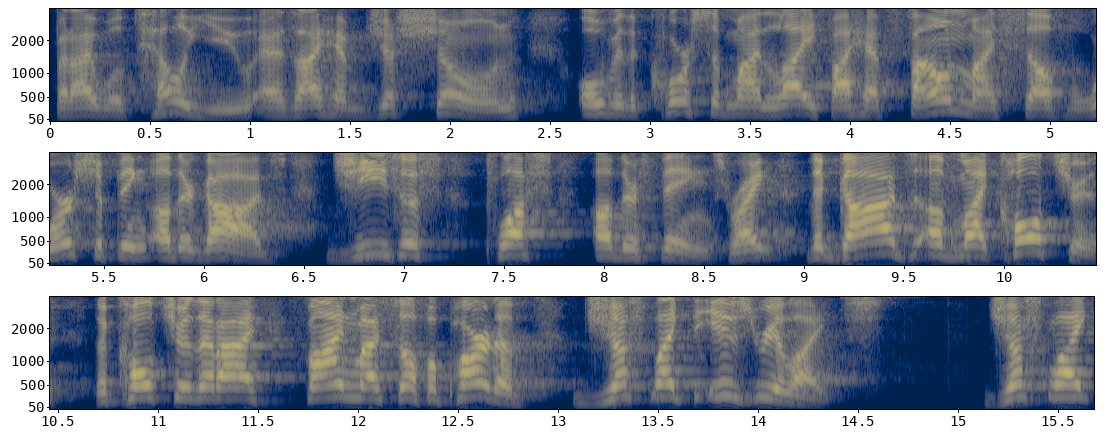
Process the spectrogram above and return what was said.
But I will tell you, as I have just shown over the course of my life, I have found myself worshiping other gods, Jesus plus other things, right? The gods of my culture, the culture that I find myself a part of, just like the Israelites, just like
